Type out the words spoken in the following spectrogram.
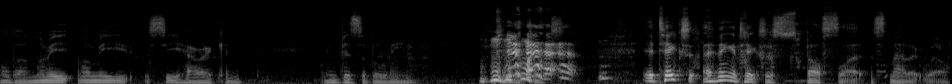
hold on. Let me let me see how I can invisible lean. It takes. I think it takes a spell slot. It's not at will.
